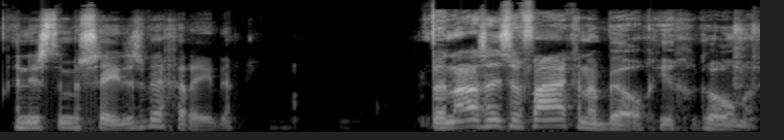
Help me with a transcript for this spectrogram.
en is de Mercedes weggereden. Daarna zijn ze vaker naar België gekomen.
